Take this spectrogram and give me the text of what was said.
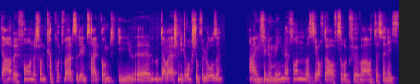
Gabel vorne schon kaputt war zu dem Zeitpunkt. Die, äh, da war ja schon die Druckstufe lose. Ein Phänomen davon, was ich auch darauf zurückführe, war auch, dass wenn ich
